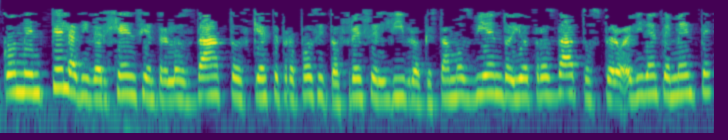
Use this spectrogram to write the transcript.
comenté la divergencia entre los datos que a este propósito ofrece el libro que estamos viendo y otros datos, pero evidentemente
